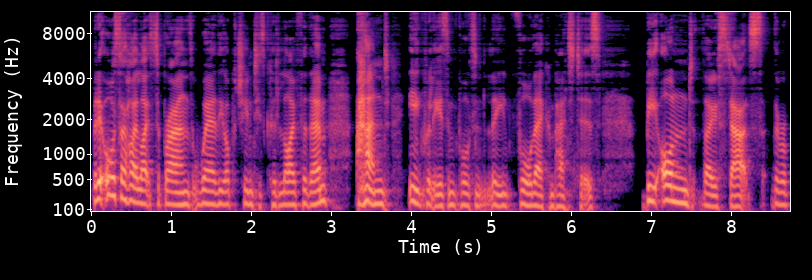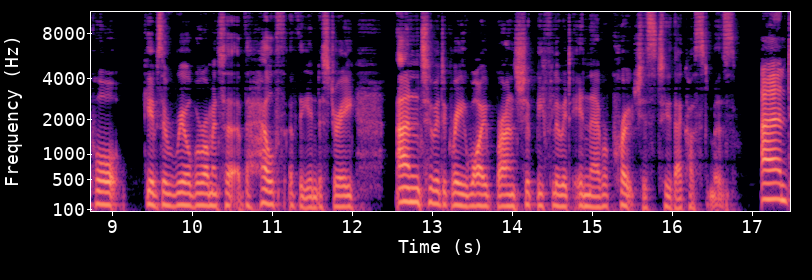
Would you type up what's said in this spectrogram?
But it also highlights to brands where the opportunities could lie for them and equally as importantly for their competitors. Beyond those stats, the report gives a real barometer of the health of the industry and to a degree why brands should be fluid in their approaches to their customers. And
